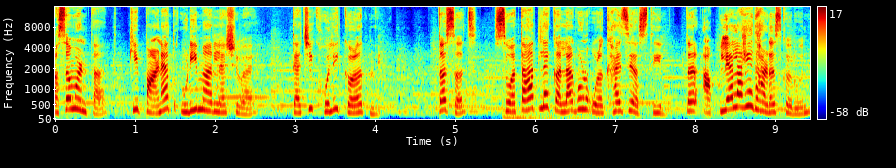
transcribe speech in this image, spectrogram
असं म्हणतात की पाण्यात उडी मारल्याशिवाय त्याची खोली कळत नाही. तसंच स्वतःतले कलागुण ओळखायचे असतील तर आपल्यालाही धाडस करून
